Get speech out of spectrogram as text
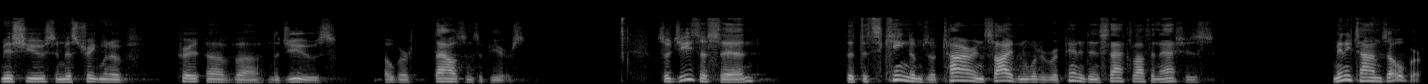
misuse and mistreatment of, of uh, the Jews over thousands of years. So Jesus said, that the kingdoms of Tyre and Sidon would have repented in sackcloth and ashes many times over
